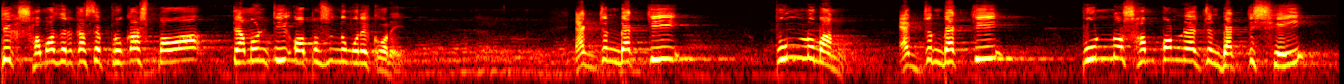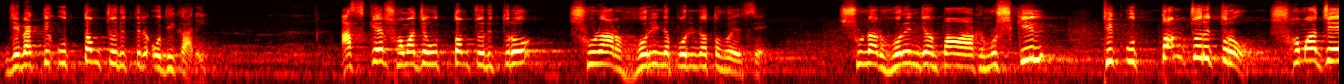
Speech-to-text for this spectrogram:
ঠিক সমাজের কাছে প্রকাশ পাওয়া তেমনটি অপছন্দ মনে করে। একজন ব্যক্তি পুণ্যবান, একজন ব্যক্তি পুণ্য সম্পন্ন একজন ব্যক্তি সেই যে ব্যক্তি উত্তম চরিত্রের অধিকারী। আজকের সমাজে উত্তম চরিত্র সোনার হরিণে পরিণত হয়েছে। সোনার হরিণ যেমন পাওয়া এখন মুশকিল, ঠিক উত্তম চরিত্র সমাজে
